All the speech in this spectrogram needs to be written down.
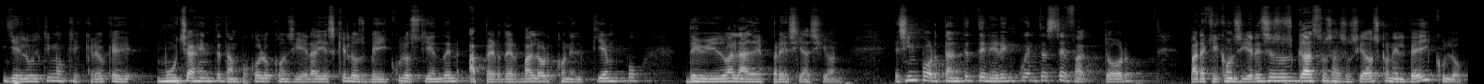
y el último que creo que mucha gente tampoco lo considera y es que los vehículos tienden a perder valor con el tiempo debido a la depreciación. Es importante tener en cuenta este factor para que consideres esos gastos asociados con el vehículo,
